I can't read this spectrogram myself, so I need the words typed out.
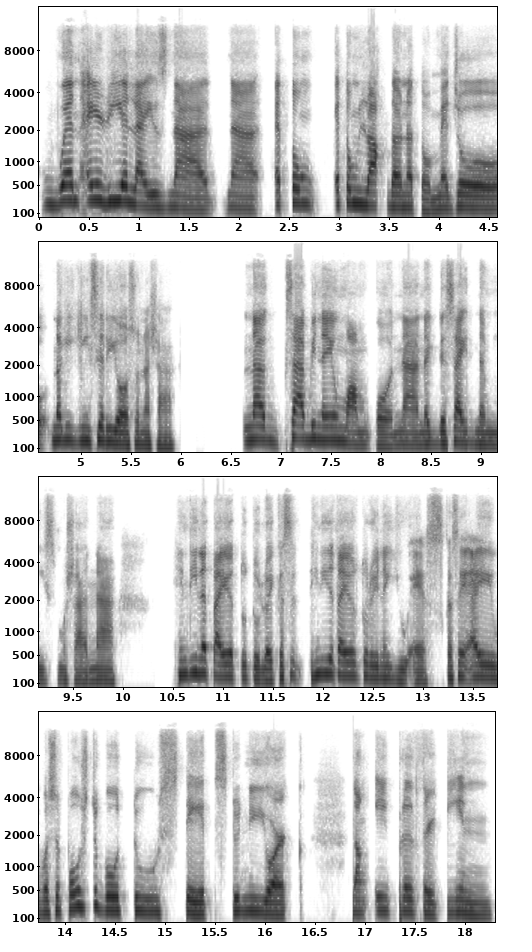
when I realized na, na etong, etong lockdown na to, medyo nagiging seryoso na siya, nagsabi na yung mom ko na nag-decide na mismo siya na hindi na tayo tutuloy kasi hindi na tayo tutuloy ng US. Kasi I was supposed to go to States, to New York, ng April 13.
